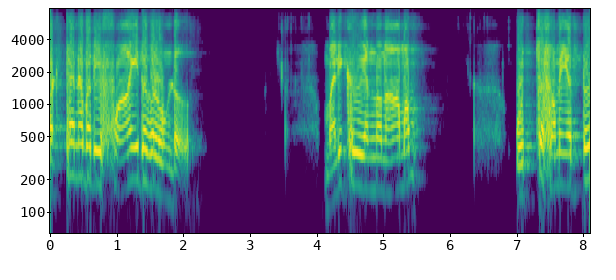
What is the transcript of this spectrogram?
ഒട്ടനവധി ഫായിദകളുണ്ട്. മലിക്ക് എന്ന നാമം ഉച്ച സമയത്ത്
